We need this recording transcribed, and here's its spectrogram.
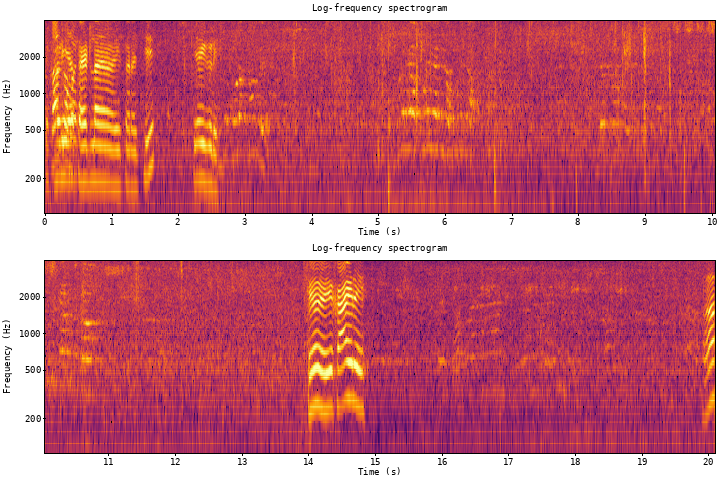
ते खडी या साईडला हे करायची. या इकडे. हे हे काय रे? हा?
